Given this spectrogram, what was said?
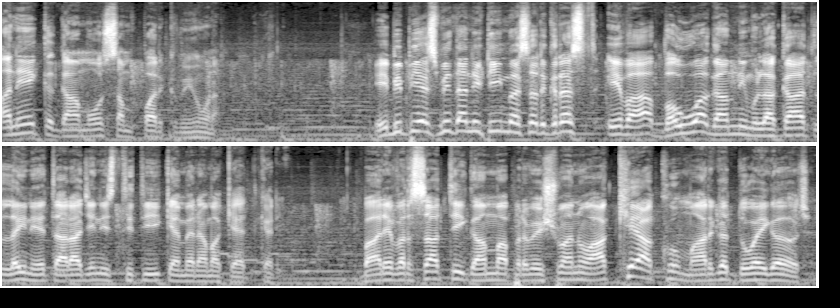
અનેક ગામો સંપર્ક વિહોણા. એબીપી અસ્મિતાની ટીમ અસરગ્રસ્ત એવા વૌવા ગામની મુલાકાત લઈને તારાજીની સ્થિતિ કેમેરામાં કેદ કરી. ભારે વરસાદથી ગામમાં પ્રવેશવાનો આખે આખો માર્ગ ધોવાઈ ગયો છે.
